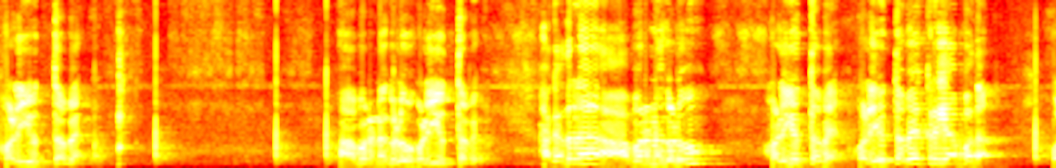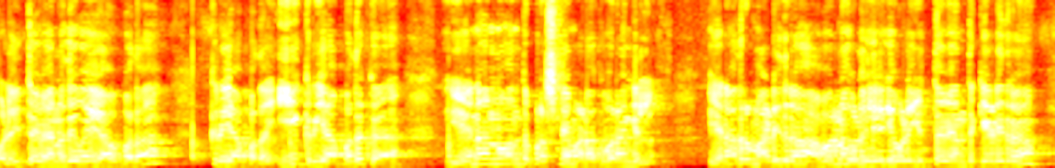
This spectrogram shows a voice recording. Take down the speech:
ಹೊಳೆಯುತ್ತವೆ. ಆಭರಣಗಳು ಹೊಳೆಯುತ್ತವೆ. ಹಾಗಾದ್ರೆ ಆಭರಣಗಳು ಹೊಳೆಯುತ್ತವೆ. ಹೊಳೆಯುತ್ತವೆ ಕ್ರಿಯಾಪದ. ಹೊಳೆಯುತ್ತವೆ ಅನ್ನೋದು ಯಾವ ಪದ? ಕ್ರಿಯಾಪದ. ಈ ಕ್ರಿಯಾಪದಕ್ಕೆ ಏನನ್ನು ಅಂತ ಪ್ರಶ್ನೆ ಮಾಡೋಕೆ ಬರಂಗಿಲ್ಲ. ಏನಾದರೂ ಮಾಡಿದ್ರೆ ಆಭರಣಗಳು ಹೇಗೆ ಹೊಳೆಯುತ್ತವೆ ಅಂತ ಕೇಳಿದ್ರೆ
